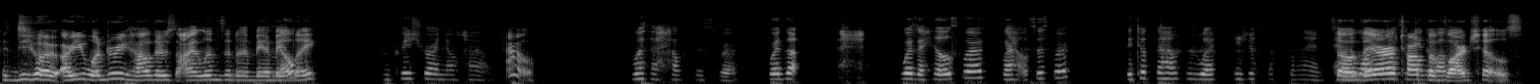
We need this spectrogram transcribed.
do you, are you wondering how there's islands in a man made Nope. lake? I'm pretty sure I know how. How? Where the houses were. Where the where the hills were. Where houses were. They took the houses away. You just left the land. So the they're doesn't top of large hills.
